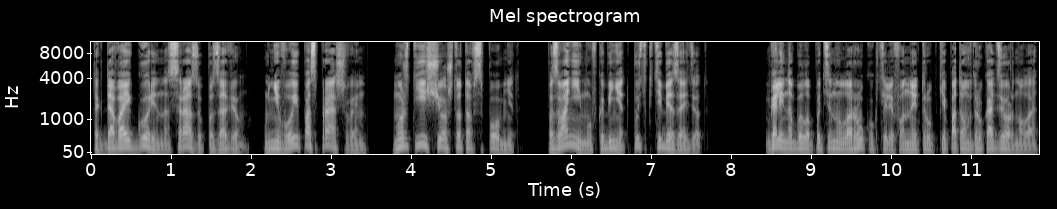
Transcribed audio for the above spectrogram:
Так давай Горина сразу позовем. У него и поспрашиваем. Может, еще что-то вспомнит. Позвони ему в кабинет, пусть к тебе зайдет. Галина было потянула руку к телефонной трубке, потом вдруг одернула.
